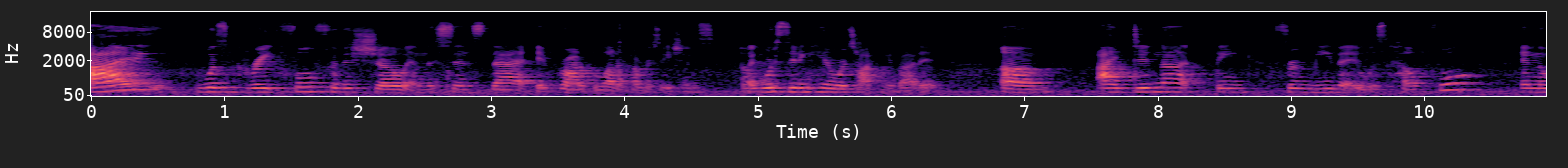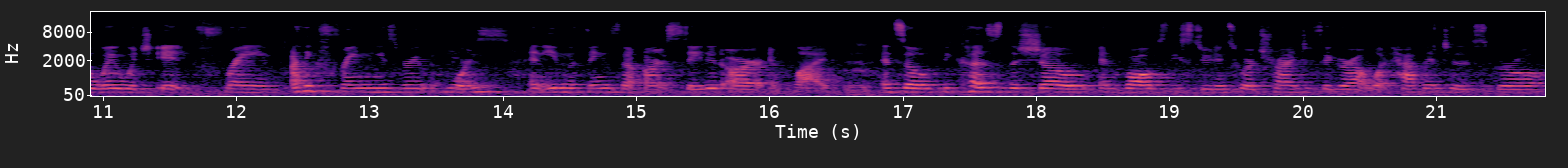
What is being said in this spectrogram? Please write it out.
I was grateful for the show in the sense that it brought up a lot of conversations. Like we're sitting here, we're talking about it. Um, I did not think for me that it was helpful in the way which it framed. I think framing is very important, Yes. and even the things that aren't stated are implied. And so, because the show involves these students who are trying to figure out what happened to this girl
